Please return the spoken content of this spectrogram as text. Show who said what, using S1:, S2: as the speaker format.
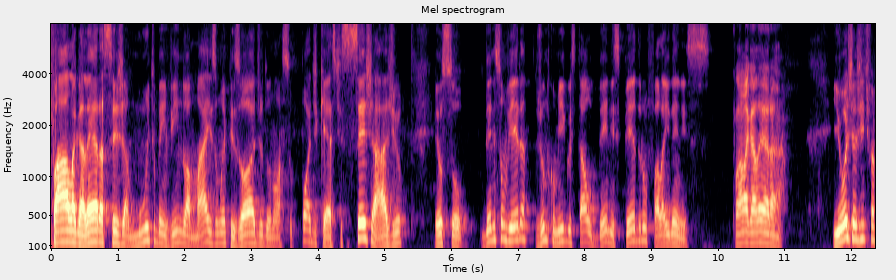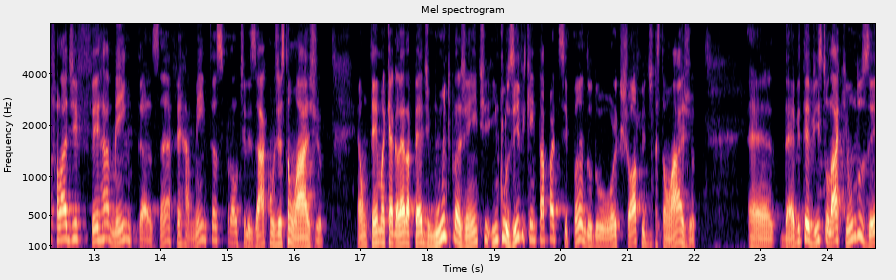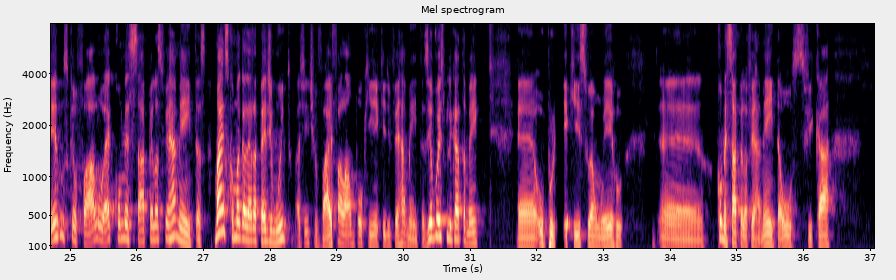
S1: Fala galera, seja muito bem-vindo a mais um episódio do nosso podcast Seja Ágil. Eu sou Denison Vieira, junto comigo está o Denis Pedro. Fala aí, Denis.
S2: Fala galera.
S1: E hoje a gente vai falar de ferramentas, né? Ferramentas para utilizar com gestão ágil. É um tema que a galera pede muito para a gente, inclusive quem está participando do workshop de gestão ágil é, deve ter visto lá que um dos erros que eu falo é começar pelas ferramentas. Mas como a galera pede muito, a gente vai falar um pouquinho aqui de ferramentas. E eu vou explicar também é, o porquê que isso é um erro, é, começar pela ferramenta ou ficar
